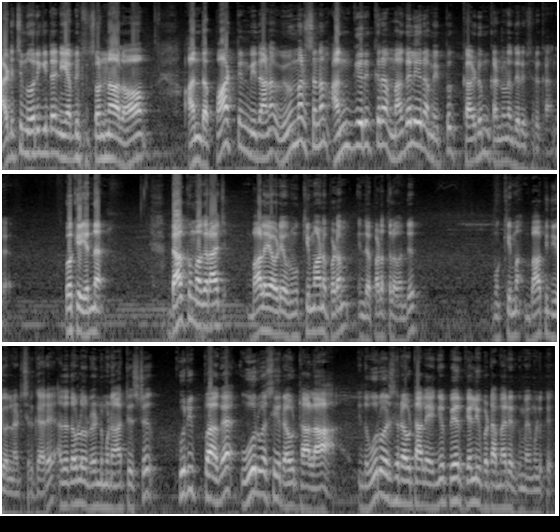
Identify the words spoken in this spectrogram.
அடிச்சு நொறுக்கிட்ட நீ அப்படின்னு சொன்னாலும் அந்த பாட்டின் மீதான விமர்சனம் அங்கே இருக்கிற மகளிர் அமைப்பு கடும் கண்டனம் தெரிவிச்சிருக்காங்க. ஓகே என்ன? டாக்கு மகராஜ் பாலையாவுடைய ஒரு முக்கியமான படம். இந்த படத்தில் வந்து முக்கியமாக பாபி தியோல் நடிச்சிருக்காரு. அதை தவிர ரெண்டு மூணு ஆர்டிஸ்ட்டு குறிப்பாக ஊர்வசி ரவுட்டாலா. இந்த ஊர்வசி ரவுட்டாலா எங்கேயோ பேர் கேள்விப்பட்ட மாதிரி இருக்குமே உங்களுக்கு.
